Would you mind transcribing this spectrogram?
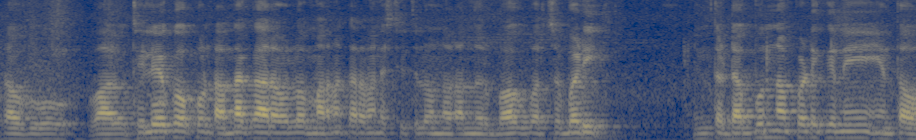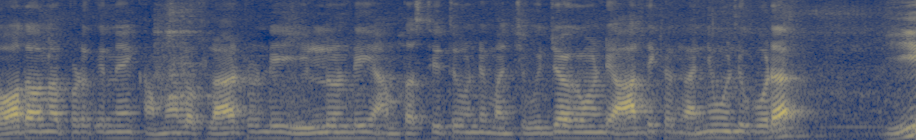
ప్రభు వారు తెలియకోకుండా అంధకారంలో మరణకరమైన స్థితిలో ఉన్నారు అందరూ బాగుపరచబడి ఇంత డబ్బు ఉన్నప్పటికీ ఇంత హోదా ఉన్నప్పటికీ ఖమ్మంలో ఫ్లాట్ ఉండి ఇల్లుండి అంత స్థితి ఉండి మంచి ఉద్యోగం ఉండి ఆర్థికంగా అన్నీ ఉండి కూడా ఈ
